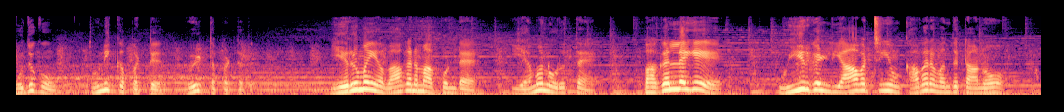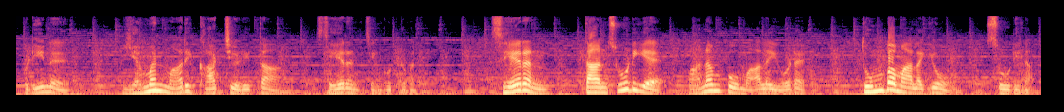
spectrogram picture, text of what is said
முதுகும் துணிக்கப்பட்டு வீழ்த்தப்பட்டது. எருமைய வாகனமா கொண்ட யமன் ஒருத்தன் பகல்லையே உயிர்கள் யாவற்றையும் கவர வந்துட்டானோ அப்படின்னு யமன் மாதிரி காட்சி அளித்தான் சேரன் செங்குட்டுவன். சேரன் தான் சூடிய பனம்பூ மாலையோட தும்ப மாலையும் சூடினான்.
